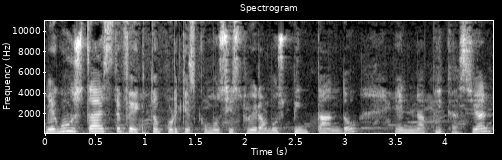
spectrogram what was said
Me gusta este efecto porque es como si estuviéramos pintando en una aplicación.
